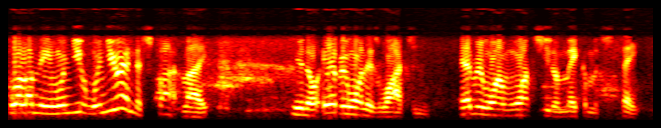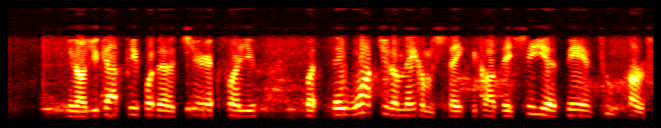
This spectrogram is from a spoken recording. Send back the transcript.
Well, I mean, when you when you're in the spotlight, you know everyone is watching. Everyone wants you to make a mistake. You know, you got people that are cheering for you, but they want you to make a mistake because they see you as being too perfect.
